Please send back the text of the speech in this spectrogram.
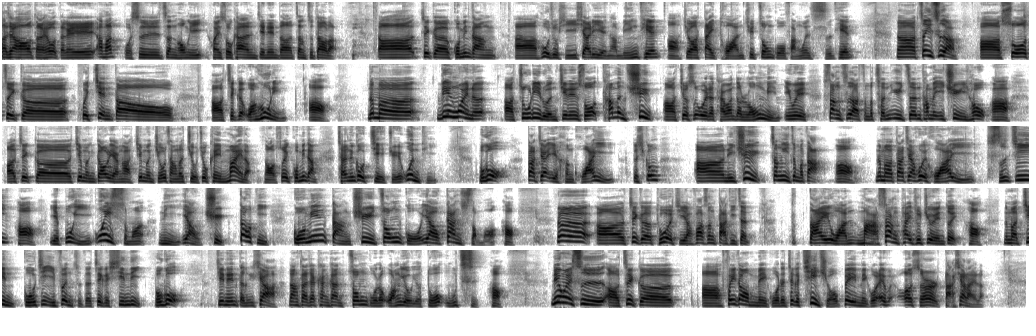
大家好，大家好，大家阿曼，我是郑宏仪，欢迎收看今天的政治到了。啊，这个国民党啊副主席夏立言啊，明天啊就要带团去中国访问十天。那这一次啊啊说这个会见到啊这个王沪宁啊，那么另外呢啊朱立伦今天说他们去啊就是为了台湾的农民，因为上次啊什么陈玉珍他们一去以后啊。啊，这个金门高粱啊，金门酒厂的酒就可以卖了啊，所以国民党才能够解决问题。不过大家也很怀疑，就是说啊，你去争议这么大啊，那么大家会怀疑时机哈也不宜。为什么你要去？到底国民党去中国要干什么？哈，那啊，这个土耳其啊发生大地震，台湾马上派出救援队哈，那么尽国际一份子的这个心力。不过今天等一下，让大家看看中国的网友有多无耻哈。另外是啊，这个啊飞到美国的这个气球被美国 F 二十二打下来了。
